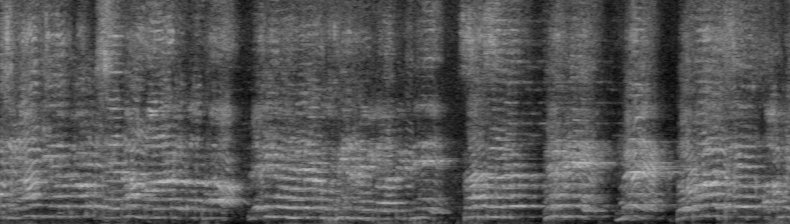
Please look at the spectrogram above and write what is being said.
उस नाम की आत्मा को शैतान माना करता था लेकिन वो मेरा कुछ भी नहीं बिगाड़ती थी साथ संगत फिर भी मैं दोबारा से अपने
